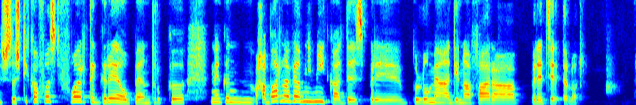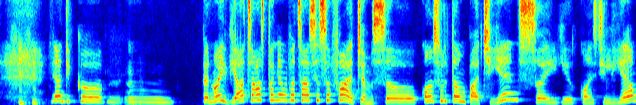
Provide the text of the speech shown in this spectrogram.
Și să știi că a fost foarte greu pentru că ne gând... habar n-aveam nimica despre lumea din afara rețetelor. adică pe noi viața asta ne învățase să facem, să consultăm pacienți, să-i consiliem,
